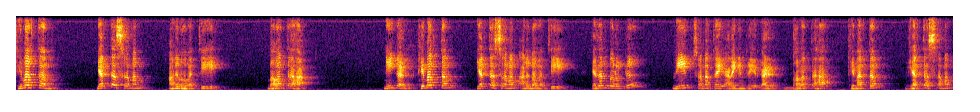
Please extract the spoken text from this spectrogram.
కిమర్థం వ్యర్థశ్రమం అనుభవంతి భవంతః நீங்கள் கிமர்த்தம் எர்த்த சிரமம் அனுபவத்தி எதன் பொருட்டு? வீண் சிரமத்தை அடைகின்றீர்கள். பவந்தக கிமர்த்தம் வியர்த்த சிரமம்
